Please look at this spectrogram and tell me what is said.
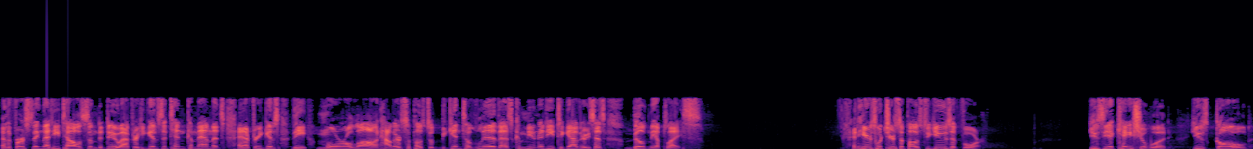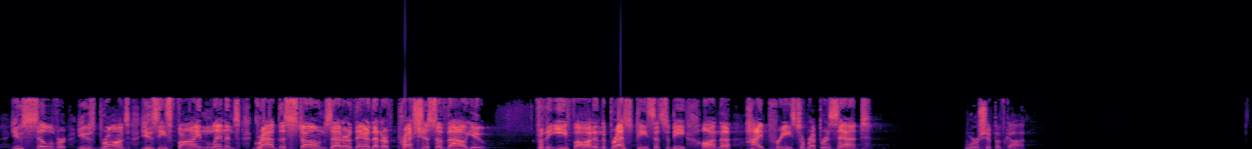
And the first thing that he tells them to do after he gives the Ten Commandments and after he gives the moral law and how they're supposed to begin to live as community together, he says, Build me a place. And here's what you're supposed to use it for. Use the acacia wood, use gold, use silver, use bronze, use these fine linens, grab the stones that are there that are precious of value for the ephod and the breastpiece that's to be on the high priest to represent worship of God.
